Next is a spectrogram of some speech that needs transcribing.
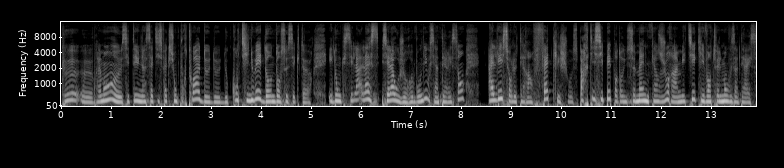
que euh, vraiment c'était une insatisfaction pour toi de, de, de continuer dans, dans, ce secteur. Et donc c'est là, là, c'est là où je rebondis, où c'est intéressant. Allez sur le terrain, faites les choses, participez pendant une semaine, 15 jours à un métier qui éventuellement vous intéresse.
